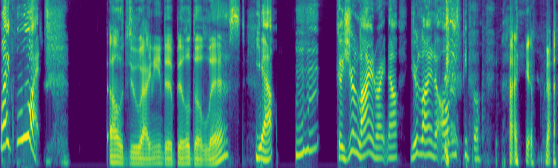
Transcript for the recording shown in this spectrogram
Like what? Oh, do I need to build a list? Yeah. Mm-hmm. Because you're lying right now. You're lying to all these people. I am not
